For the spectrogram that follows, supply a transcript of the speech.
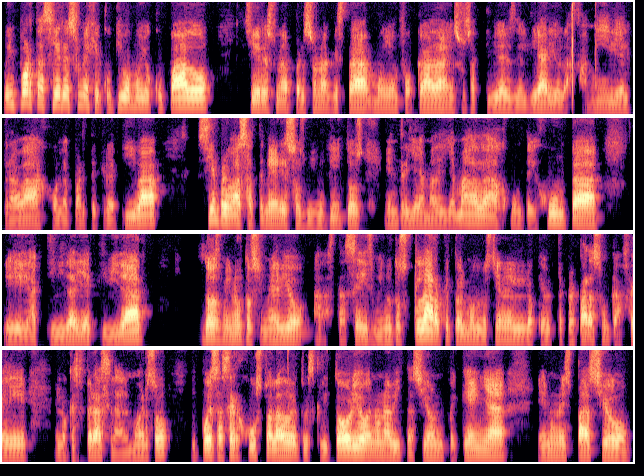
No importa si eres un ejecutivo muy ocupado, si eres una persona que está muy enfocada en sus actividades del diario, la familia, el trabajo, la parte creativa, siempre vas a tener esos minutitos entre llamada y llamada, junta y junta, eh, actividad y actividad, dos minutos y medio hasta seis minutos. Claro que todo el mundo los tiene en lo que te preparas un café, en lo que esperas el almuerzo, y puedes hacer justo al lado de tu escritorio, en una habitación pequeña, en un espacio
